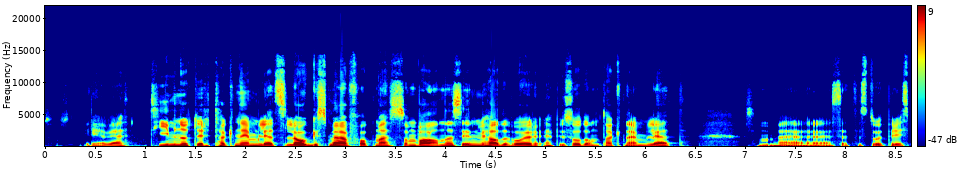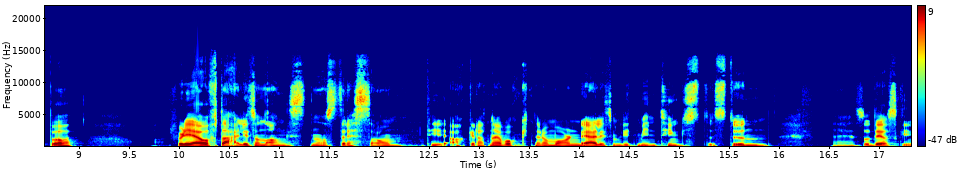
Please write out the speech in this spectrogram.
Så skrev jeg ti minutter takknemlighetslogg, som jeg har fått meg som vane siden vi hadde vår episode om takknemlighet, som jeg setter stor pris på. Fordi jeg ofte er litt sånn angsten og stressa om akkurat når jeg våkner om morgenen. Det er liksom litt min tyngste stund. Eh, så det å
